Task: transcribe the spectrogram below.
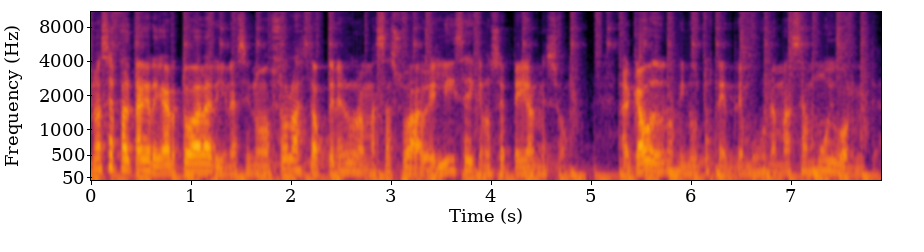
No hace falta agregar toda la harina, sino solo hasta obtener una masa suave, lisa y que no se pegue al mesón. Al cabo de unos minutos tendremos una masa muy bonita.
